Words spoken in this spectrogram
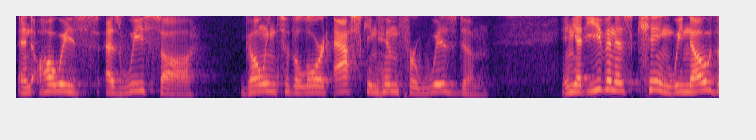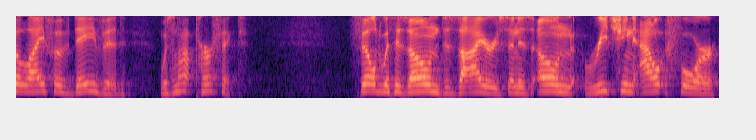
and always, as we saw, going to the Lord, asking Him for wisdom. And yet, even as king, we know the life of David was not perfect filled with his own desires and his own reaching out for.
